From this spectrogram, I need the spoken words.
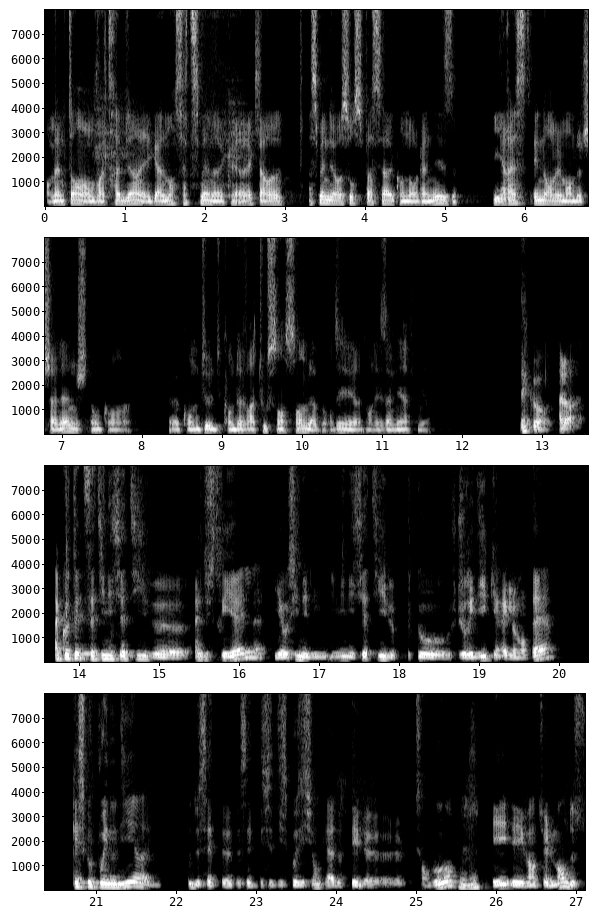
en même temps, on voit très bien également cette semaine avec, la, semaine des ressources spatiales qu'on organise, il reste énormément de challenges. Donc on, qu'on de, qu'on devra tous ensemble aborder dans les années à venir. D'accord. Alors, à côté de cette initiative industrielle, il y a aussi une, initiative plutôt juridique et réglementaire. Qu'est-ce que vous pouvez nous dire de cette, de cette, de cette disposition qu'a adopté le, le Luxembourg mm-hmm. et, et, éventuellement de ce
